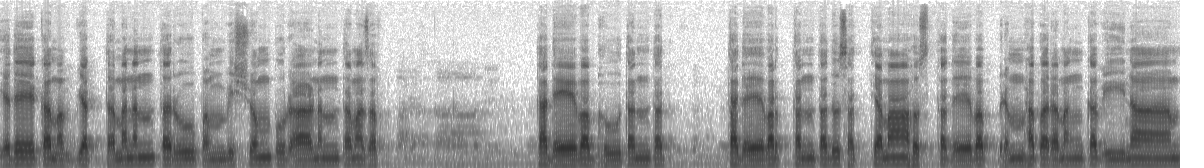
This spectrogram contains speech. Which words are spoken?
यदेकमव्यक्तमनन्तरूपं विश्वं पुराणन्तमसः। तदेव भूतं तत् तदेवर्तन्तदु सत्यमाहुस्तदेव ब्रह्मपरमं कवीनाम्।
